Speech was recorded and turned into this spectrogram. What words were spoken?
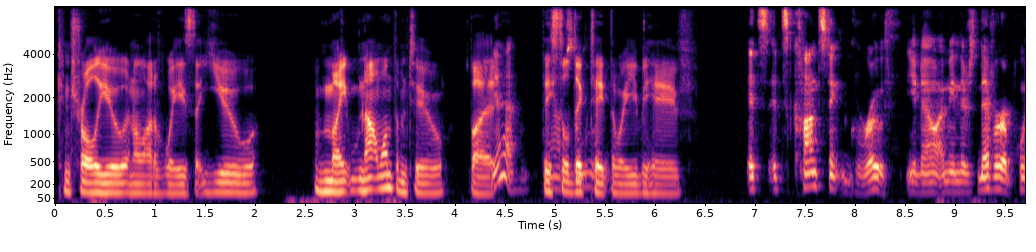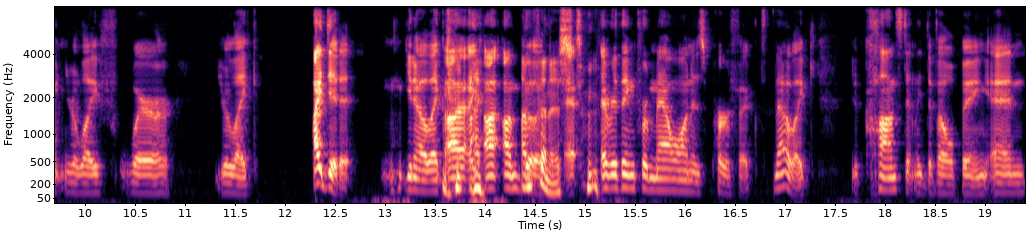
control you in a lot of ways that you might not want them to but yeah, they still absolutely. dictate the way you behave It's it's constant growth. You know, I mean, there's never a point in your life where you're like, I did it. You know, like I, I I'm I'm finished. Everything from now on is perfect. No, like you're constantly developing, and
